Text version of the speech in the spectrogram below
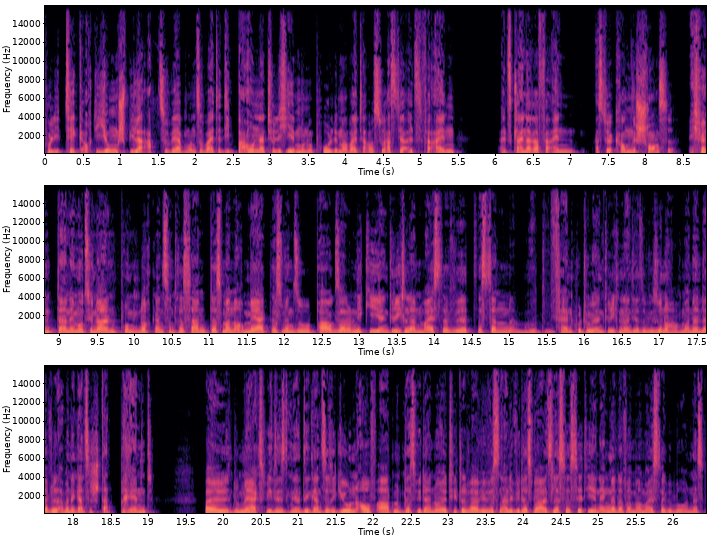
Politik, auch die jungen Spieler abzuwerben und so weiter, die bauen natürlich ihr Monopol immer weiter aus. Du hast ja als Verein, als kleinerer Verein, hast du ja kaum eine Chance. Ich finde da einen emotionalen Punkt noch ganz interessant, dass man auch merkt, dass wenn so PAOK Saloniki in Griechenland Meister wird, dass dann Fankultur in Griechenland ja sowieso noch auf einem anderen Level, aber eine ganze Stadt brennt, weil du merkst, wie das, die ganze Region aufatmet, dass wieder ein neuer Titel war. Wir wissen alle, wie das war, als Leicester City in England auf einmal Meister geworden ist.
